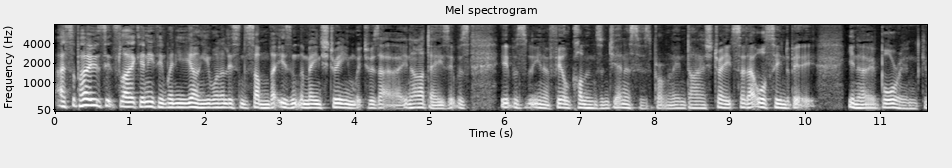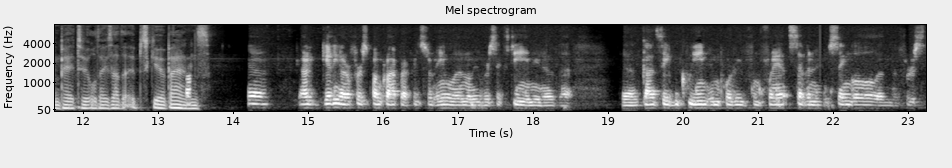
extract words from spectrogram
I suppose it's like anything when you're young, you want to listen to something that isn't the mainstream, which was uh, in our days it was it was you know Phil Collins and Genesis probably in Dire Straits, so that all seemed a bit you know boring compared to all those other obscure bands. Yeah, getting our first punk rock records from England when we were 16, you know the. The God Save the Queen imported from France seven inch single, and the first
